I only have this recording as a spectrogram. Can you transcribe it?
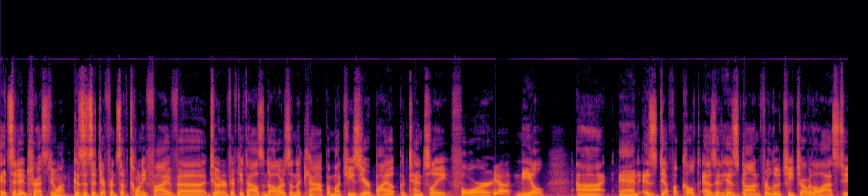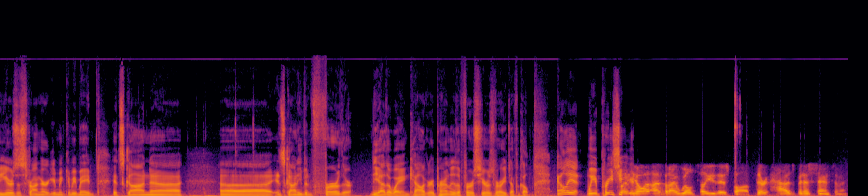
It's an interesting one because it's a difference of twenty-five, uh, two hundred fifty thousand dollars on the cap, a much easier buyout potentially for Yeah. Neal. Uh, and as difficult as it has gone for Lucic over the last two years, a strong argument can be made. It's gone. Uh, uh, it's gone even further the other way in Calgary. Apparently, the first year was very difficult. Elliot, we appreciate But your you know? I, but I will tell you this, Bob. There has been a sentiment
